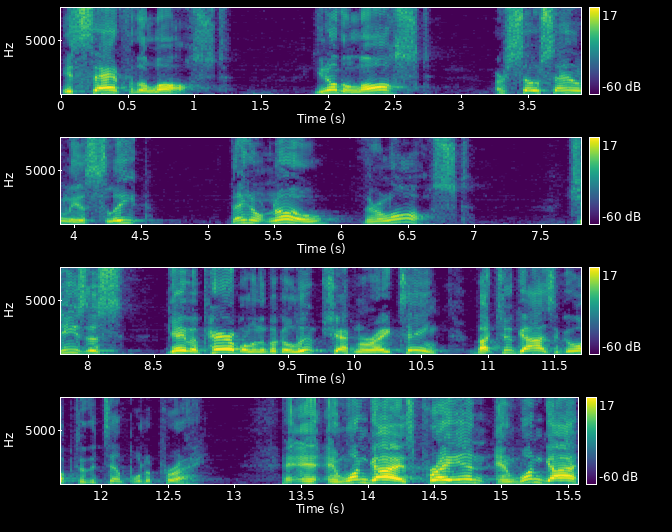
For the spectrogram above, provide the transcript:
It's sad for the lost. You know, the lost are so soundly asleep they don't know they're lost. Jesus gave a parable in the book of Luke, chapter number 18, about two guys that go up to the temple to pray. And, and one guy is praying, and one guy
